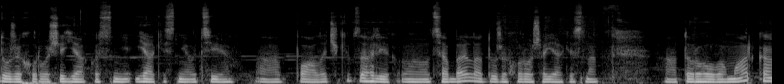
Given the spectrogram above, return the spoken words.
Дуже хороші, якісні, якісні оці а, палички. Взагалі, ця бела дуже хороша, якісна а, торгова марка.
